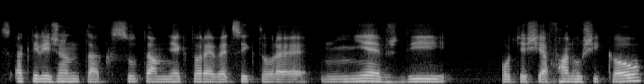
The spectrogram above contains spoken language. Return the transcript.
s Activision, tak sú tam niektoré veci, ktoré nie vždy potešia fanúšikov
